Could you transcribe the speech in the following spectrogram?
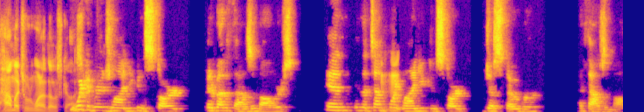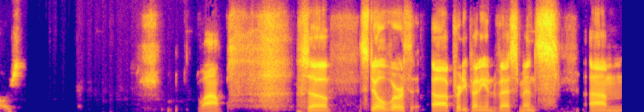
How much would one of those cost? Wicked Ridge line, you can start at about a thousand dollars, and in the 10 point mm-hmm. line, you can start just over a thousand dollars. Wow. So still worth uh, pretty penny investments. Um,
